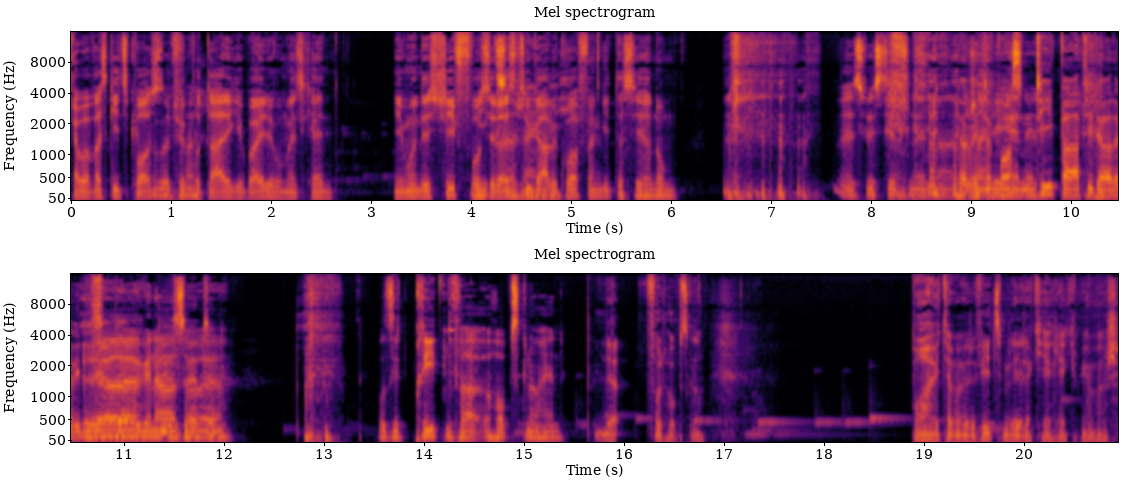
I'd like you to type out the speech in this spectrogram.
aber was gibt's Kann man Boston für brutale Gebäude, wo man jetzt kennt? Ich meine, das Schiff, wo sie Nix das Zeug wahrscheinlich. abgeworfen haben, geht das sicher um. Das wüsste ich jetzt nicht. Na, Da mit der Boston. Tea Party da, oder wie das Ja, da, genau, so. Ja. Wo sie die Briten hops genommen haben. Ja, voll hops genau. Boah, heute haben wir wieder viel zum Reden hier. Leck mir am Arsch.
